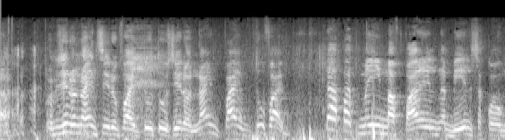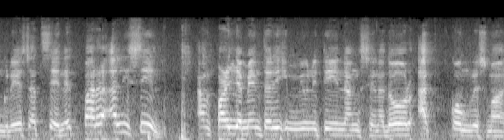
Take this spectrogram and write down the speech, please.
From 0905-220-9525. Dapat may ma-file na bill sa Congress at Senate para alisin ang parliamentary immunity ng senador at congressman.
